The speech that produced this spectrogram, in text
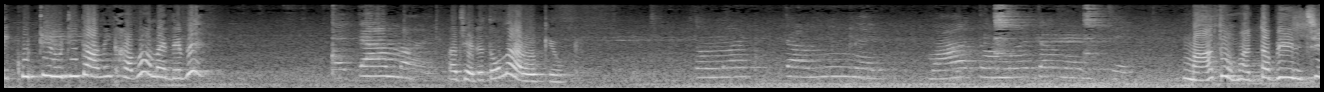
এই কুটি রুটিটা আমি খাব আমায় দেবে? আচ্ছা এটা তোমার? ওকে ওকে। মা তোমারটা বেলছে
